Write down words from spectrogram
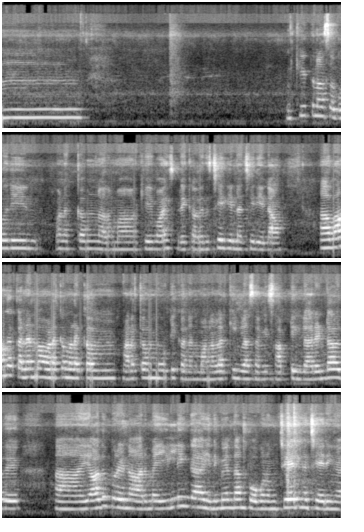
உம், கீர்த்தனா சகோதரி வணக்கம் நலமா? ஓகே வாய்ஸ் பிரேக் ஆகுது. சரி என்ன சரி என்ன? வாங்க கண்ணன்மா வணக்கம் வணக்கம். வணக்கம் மூட்டி கண்ணன்மா. நல்லா இருக்கீங்களா சாமி? சாப்பிட்டீங்களா? ரெண்டாவது ஆ, யாது முறைனா அருமை. இல்லைங்க இனிமேல் தான் போகணும். சரிங்க சரிங்க.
